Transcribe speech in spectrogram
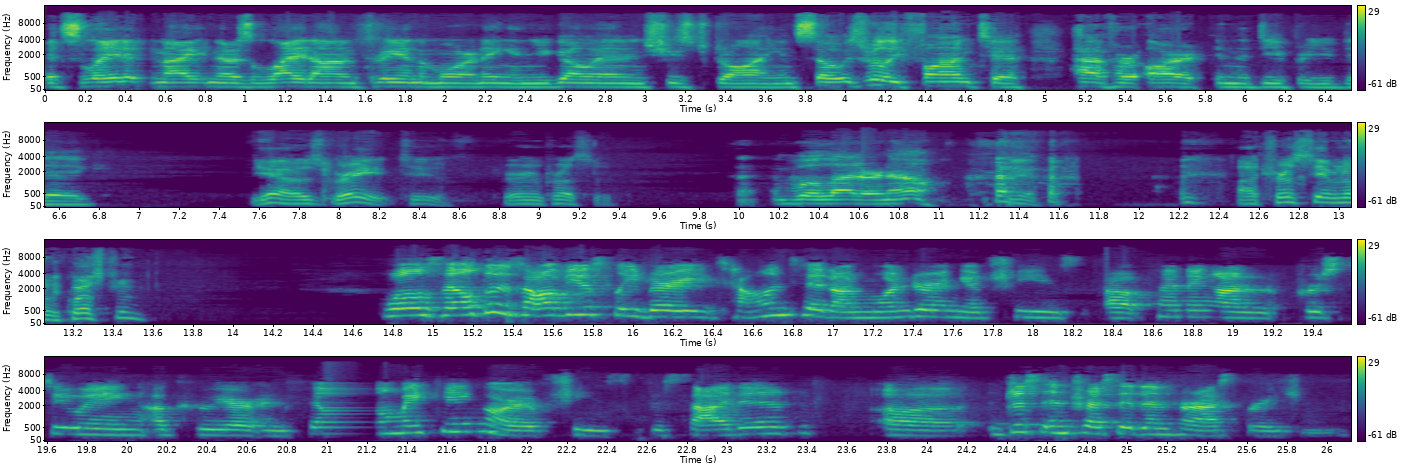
It's late at night and there's a light on, three in the morning, and you go in and she's drawing. And so it was really fun to have her art in the deeper you dig. Yeah, it was great too. Very impressive we'll let her know. yeah. uh, Tris, do you have another question? Well, Zelda is obviously very talented. I'm wondering if she's uh, planning on pursuing a career in filmmaking or if she's decided, uh, just interested in her aspirations.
